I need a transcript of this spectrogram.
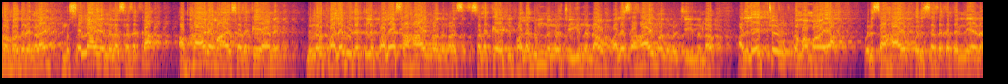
സഹോദരങ്ങളെ മുസല്ല എന്നുള്ള സദക്ക അപാരമായ സദക്കയാണ്. നിങ്ങൾ പല വിധത്തിൽ പല സഹായങ്ങൾ നിങ്ങൾ സദക്കയായിട്ട് പലതും നിങ്ങൾ ചെയ്യുന്നുണ്ടാവും. പല സഹായങ്ങൾ നിങ്ങൾ ചെയ്യുന്നുണ്ടാവും. അതിൽ ഏറ്റവും ഉത്തമമായ ഒരു സഹായം ഒരു സദക്ക തന്നെയാണ്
